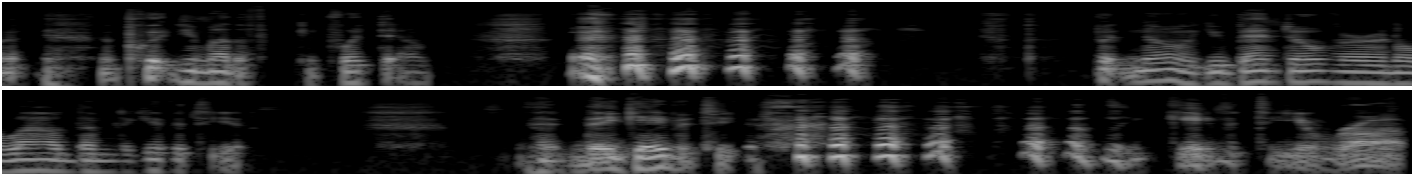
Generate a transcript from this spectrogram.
Putting your motherfucking foot down. but no, you bent over and allowed them to give it to you. They gave it to you. they gave it to you raw.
